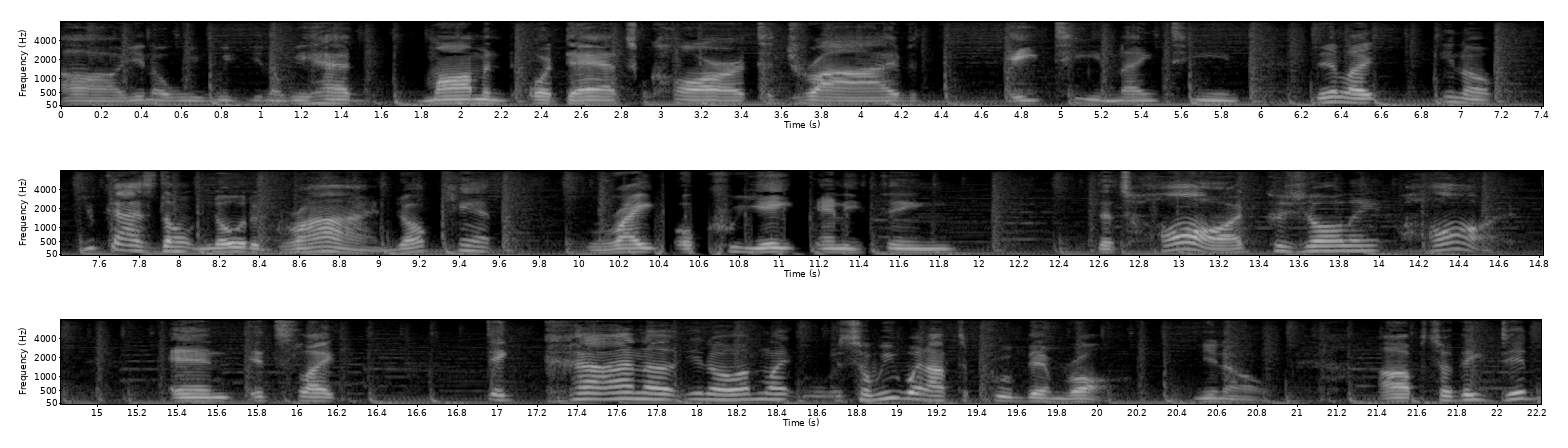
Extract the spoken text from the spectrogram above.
uh, you know, we, we you know we had mom and or dad's car to drive. at 18, 19. They're like, you know, you guys don't know the grind. Y'all can't write or create anything that's hard because y'all ain't hard. And it's like they kind of, you know, I'm like, so we went out to prove them wrong, you know. Uh, so they did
